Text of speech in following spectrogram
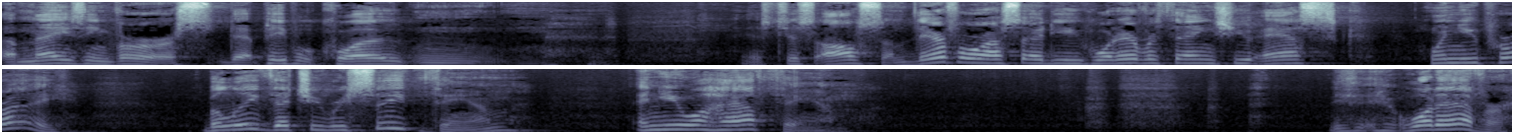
amazing verse that people quote, and it's just awesome. Therefore, I say to you, whatever things you ask when you pray, believe that you receive them and you will have them. Whatever.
